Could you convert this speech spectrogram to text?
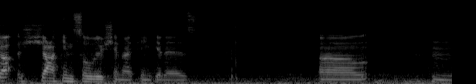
um, sh shocking solution, I think it is. Uh, hmm.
